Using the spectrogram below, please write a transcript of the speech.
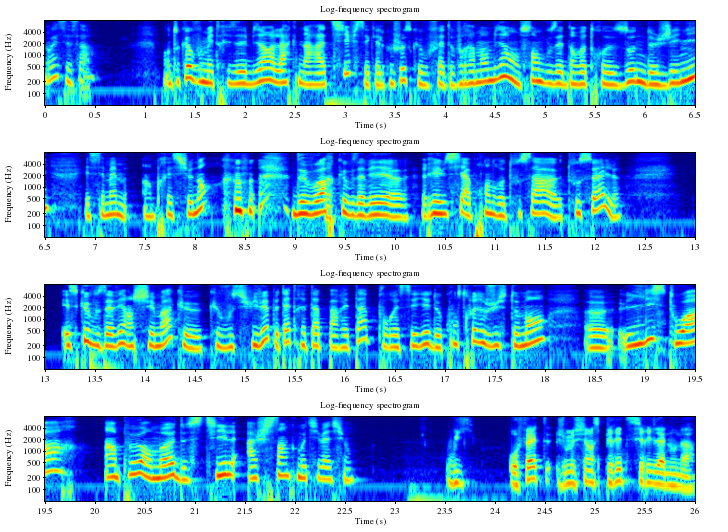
Oui, c'est ça. En tout cas, vous maîtrisez bien l'arc narratif, c'est quelque chose que vous faites vraiment bien. On sent que vous êtes dans votre zone de génie et c'est même impressionnant de voir que vous avez euh, réussi à prendre tout ça euh, tout seul. Est-ce que vous avez un schéma que, vous suivez peut-être étape par étape pour essayer de construire justement euh, l'histoire un peu en mode style H5 motivation? Oui. Au fait, je me suis inspiré de Cyril Hanouna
